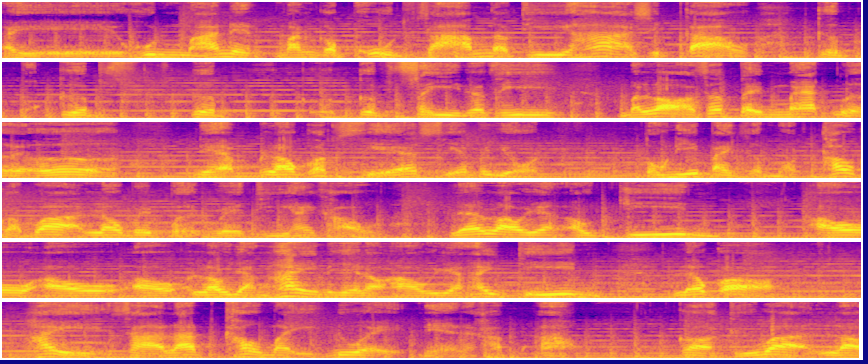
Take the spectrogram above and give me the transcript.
ไอ้หุ่นหมาเน็ตมันก็พูด 3 นาที 59 เกือบเกือบเกือบเกือบ4นาที มาล่อซะเต็มแม็กเลยเออเนี่ยเราก็เสียเสียประโยชน์ ตรงนี้ไปเกือบหมดเท่ากับว่าเราไปเปิดเวทีให้เขา แล้วเรายังเอาจีน เอาเอาเอาเรายังให้ไม่ใช่เราเอายังให้จีน แล้วก็ให้สหรัฐเข้ามาอีกด้วยเนี่ยนะครับอ้าวก็ถือว่าเรา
